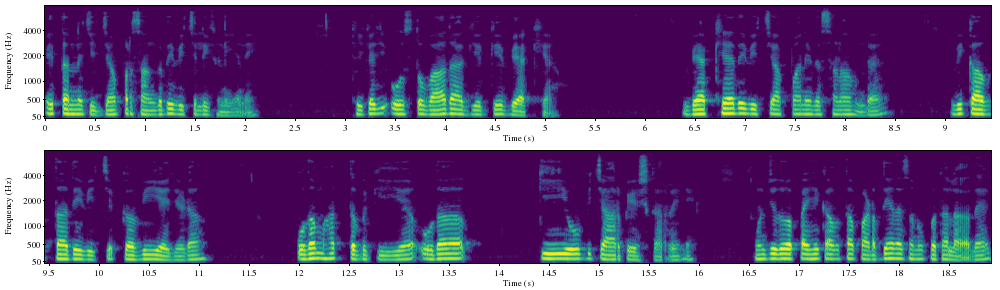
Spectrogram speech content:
ਇਹ ਤਿੰਨ ਚੀਜ਼ਾਂ ਪ੍ਰਸੰਗ ਦੇ ਵਿੱਚ ਲਿਖਣੀਆਂ ਨੇ। ਠੀਕ ਹੈ ਜੀ, ਉਸ ਤੋਂ ਬਾਅਦ ਆ ਗਈ ਅੱਗੇ ਵਿਆਖਿਆ। ਵਿਆਖਿਆ ਦੇ ਵਿੱਚ ਆਪਾਂ ਨੇ ਦੱਸਣਾ ਹੁੰਦਾ ਹੈ ਵੀ ਕਵਿਤਾ ਦੇ ਵਿੱਚ ਕਵੀ ਹੈ ਜਿਹੜਾ, ਉਹਦਾ ਮਹੱਤਵ ਕੀ ਹੈ, ਉਹਦਾ ਕੀ ਉਹ ਵਿਚਾਰ ਪੇਸ਼ ਕਰ ਰਹੇ ਨੇ। ਹੁਣ ਜਦੋਂ ਆਪਾਂ ਇਹ ਕਵਿਤਾ ਪੜ੍ਹਦੇ ਹਾਂ ਤਾਂ ਸਾਨੂੰ ਪਤਾ ਲੱਗਦਾ ਹੈ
